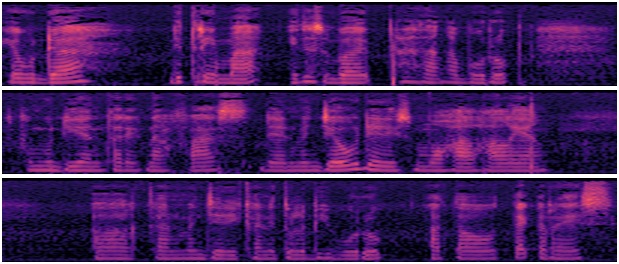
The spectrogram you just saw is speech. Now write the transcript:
ya udah diterima. Itu sebagai prasangka buruk. Kemudian tarik nafas dan menjauh dari semua hal-hal yang akan menjadikan itu lebih buruk atau take rest.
